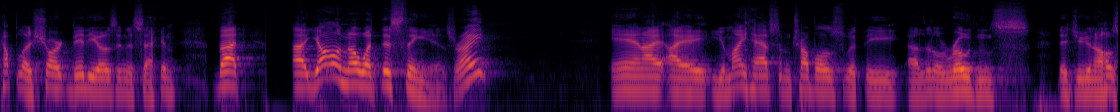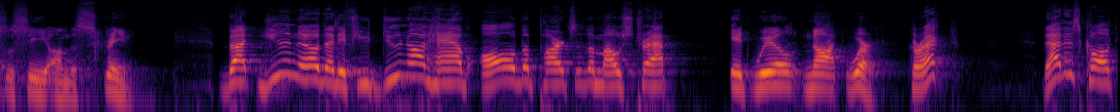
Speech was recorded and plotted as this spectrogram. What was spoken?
couple of short videos in a second. But uh, y'all know what this thing is, right? And I, I, you might have some troubles with the uh, little rodents that you can also see on the screen. But you know that if you do not have all the parts of the mousetrap, it will not work, correct? That is called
